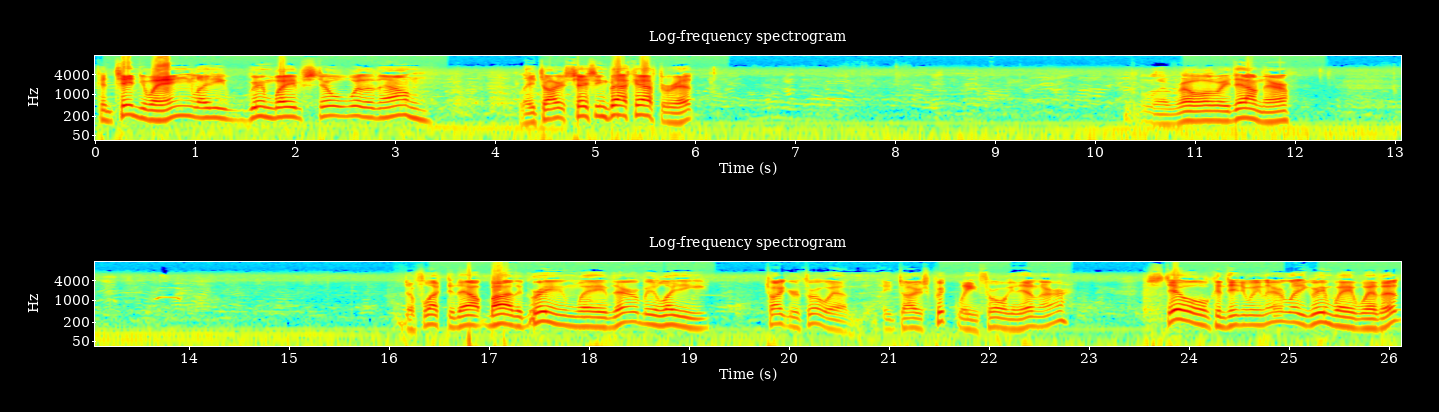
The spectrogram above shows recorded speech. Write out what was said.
Continuing. Lady Green Wave still with it now. Lady Tigers chasing back after it. Roll all the way down there. Deflected out by the green wave. There will be Lady Tiger throw in. Lady Tiger's quickly throwing it in there. Still continuing there. Lady Green Wave with it.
